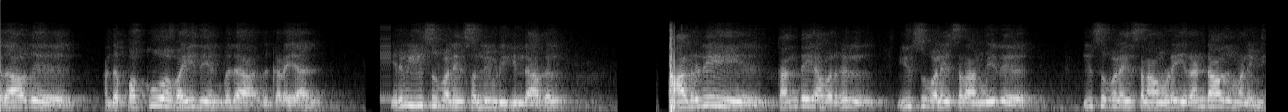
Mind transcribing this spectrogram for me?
அதாவது அந்த பக்குவ வயது என்பது அது கிடையாது. எனவே யூசுப் அலை சொல்லிவிடுகின்றார்கள் ஆல்ரெடி தந்தை அவர்கள் யூசுப் அலை மீது யூசுப் அலை இஸ்லாமுடைய இரண்டாவது மனைவி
